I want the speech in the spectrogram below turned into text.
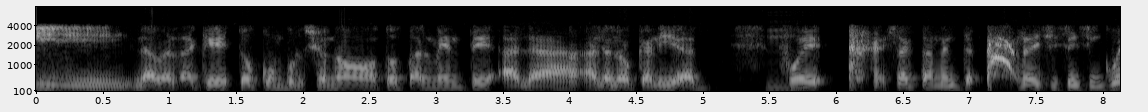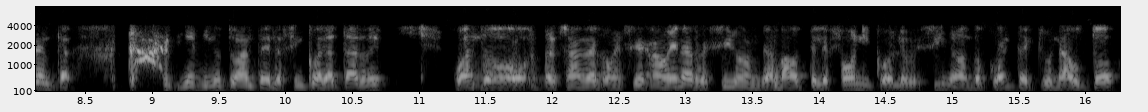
y la verdad que esto convulsionó totalmente a la, a la localidad. Mm. Fue exactamente a las 16.50, 10 minutos antes de las 5 de la tarde, cuando el personal de la Comisaría Novena recibe un llamado telefónico de los vecinos dando cuenta de que un auto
